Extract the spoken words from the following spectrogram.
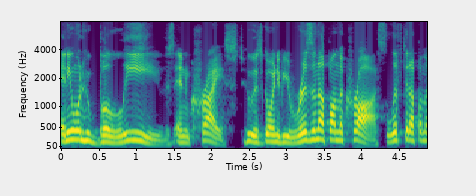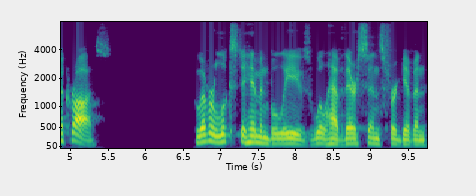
Anyone who believes in Christ, who is going to be risen up on the cross, lifted up on the cross, whoever looks to him and believes will have their sins forgiven.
